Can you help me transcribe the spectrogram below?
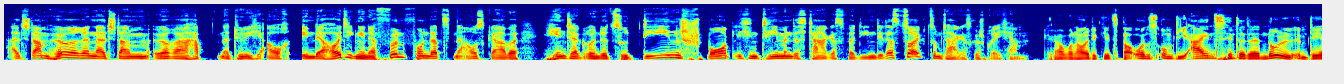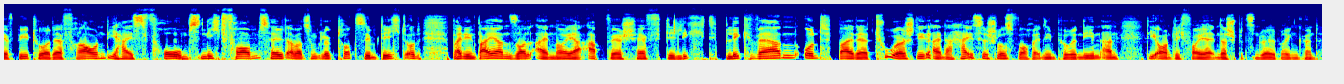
als Stammhörerin, als Stammhörer habt natürlich auch in der heutigen, in der 500. Ausgabe Hintergründe zu den sportlichen Themen des Tages verdient, die das Zeug zum Tagesgespräch haben. Genau, und heute geht's bei uns um die Eins hinter der Null im DFB-Tor der Frauen. Die heißt Froms, nicht Froms, hält aber zum Glück trotzdem dicht. Und bei den Bayern soll ein neuer Abwehrchef Delichtblick werden. Und bei der Tour steht eine heiße Schlusswoche in den Pyrenäen an, die ordentlich Feuer in das Spitzenduell bringen könnte.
